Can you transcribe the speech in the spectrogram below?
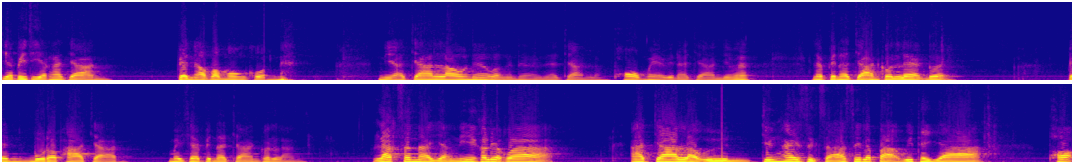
อย่าไปเถียงอาจารย์ เป็นอัปมงคลนี่อาจารย์เราเนี่ยว่างั้นนะเป็นอาจารย์เราพ่อแม่เป็นอาจารย์ใช่ไหมแล้วเป็นอาจารย์คนแรกด้วย เป็นบุรพาจารย์ ไม่ใช่เป็นอาจารย์คนหลัง ลักษณะอย่างนี้เขาเรียกว่า อาจารย์เหล่าอื่นจึงให้ศึกษาศิลปะวิทยา เพราะ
